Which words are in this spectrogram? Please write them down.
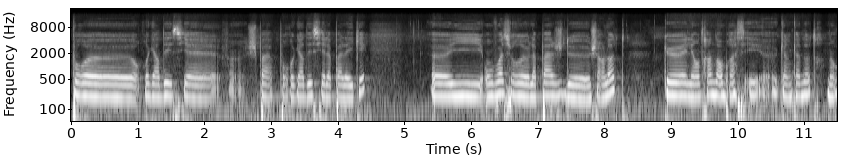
pour regarder si elle, je sais pas, pour regarder si elle a pas liké, il- on voit sur euh, la page de Charlotte qu'elle est en train d'embrasser euh, quelqu'un d'autre, non?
